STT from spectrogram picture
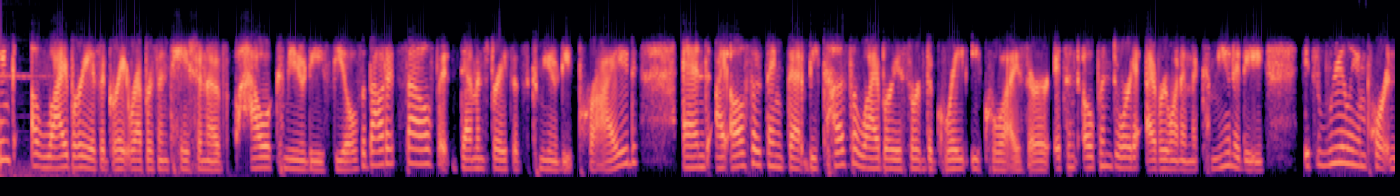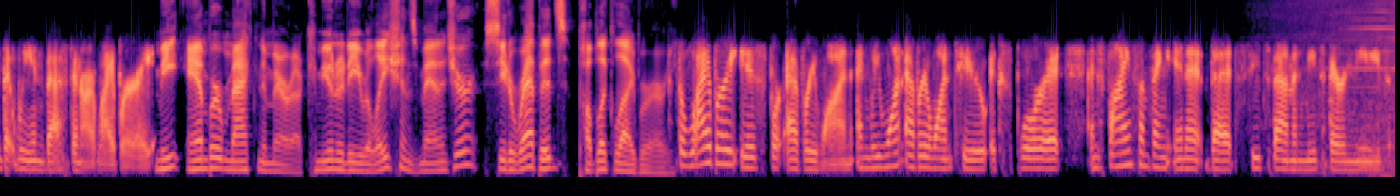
think a library is a great representation of how a community feels about itself. It demonstrates its community pride. And I also think that because the library is sort of the great equalizer, it's an open door to everyone in the community. It's really important that we invest in our library. Meet Amber McNamara, Community Relations Manager, Cedar Rapids Public Library. The library is for everyone, and we want everyone to explore it and find something in it that suits them and meets their needs.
